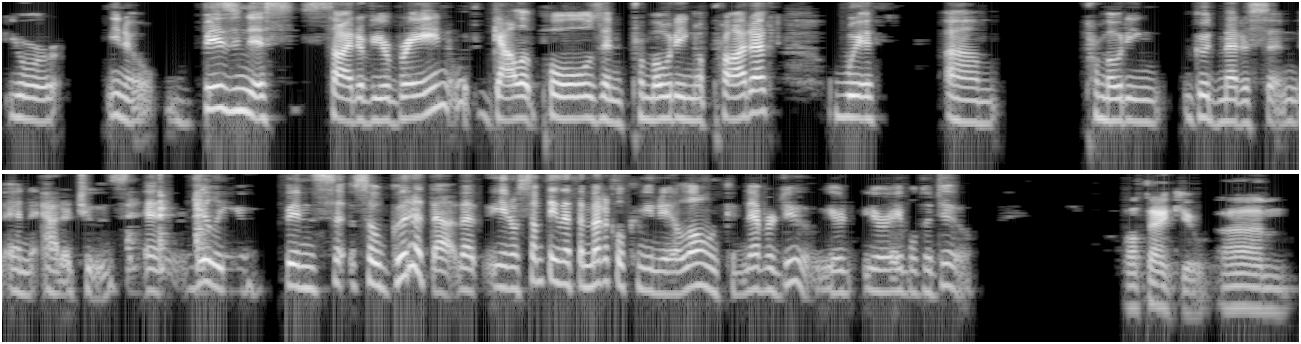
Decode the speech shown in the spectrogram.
your you know business side of your brain with Gallup polls and promoting a product with um, promoting good medicine and attitudes. And really, you've been so, so good at that that you know something that the medical community alone could never do. You're you're able to do. Well, thank you. Um,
